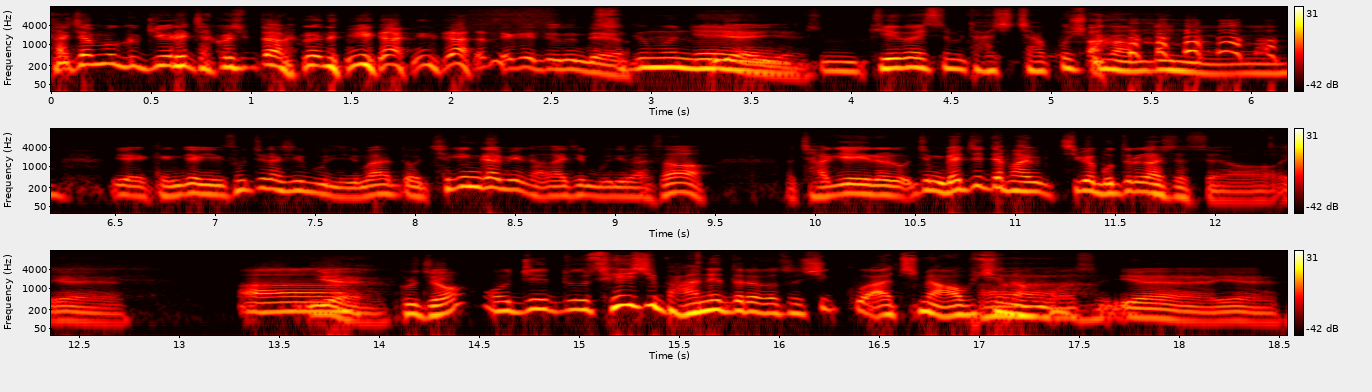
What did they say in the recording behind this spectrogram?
다시 한번 그 기회를 잡고 싶다 그런 의미가 아닌가 생각이 드는데요. 지금은 예, 예, 예. 좀 기회가 있으면 다시 잡고 싶은 마음도 있네요. 예, 굉장히 솔직하신 분이지만 또 책임감이 강하신 분이라서 자기 일을 지금 며칠째 밤 집에 못 들어가셨어요. 예. 아 예. 그렇죠? 어제도 3시 반에 들어가서 씻고 아침에 9시에 나온 것 같습니다. 예, 예.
